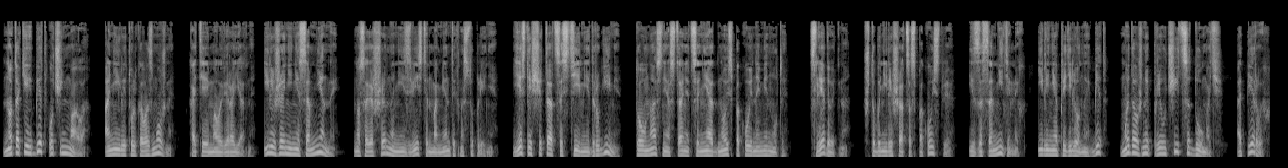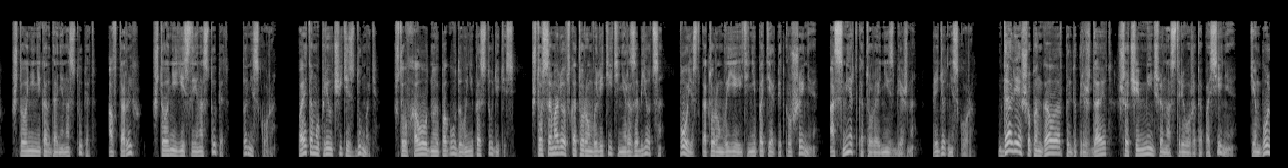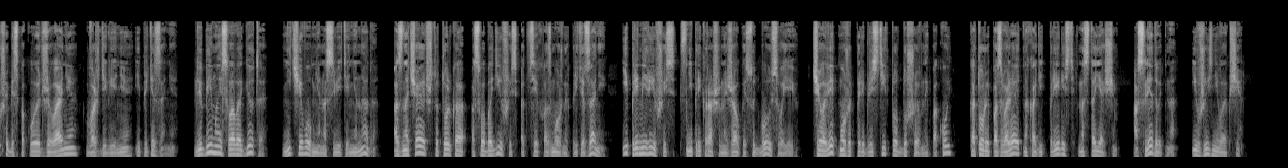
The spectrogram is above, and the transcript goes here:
Но таких бед очень мало, они или только возможны, хотя и маловероятны, или же они несомненны, но совершенно неизвестен момент их наступления. Если считаться с теми и другими, то у нас не останется ни одной спокойной минуты. Следовательно, чтобы не лишаться спокойствия из-за сомнительных или неопределенных бед, мы должны приучиться думать о первых, что они никогда не наступят, а вторых, что они, если и наступят, то не скоро. Поэтому приучитесь думать, что в холодную погоду вы не простудитесь, что самолет, в котором вы летите, не разобьется, поезд, в котором вы едете, не потерпит крушения, а смерть, которая неизбежна, придет не скоро. Далее Шопенгауэр предупреждает, что чем меньше нас тревожат опасения, тем больше беспокоят желания, вожделения и притязания. Любимые слова Гёте «ничего мне на свете не надо» означает, что только освободившись от всех возможных притязаний и примирившись с непрекрашенной жалкой судьбою своей, человек может приобрести тот душевный покой, который позволяет находить прелесть в настоящем, а следовательно и в жизни вообще.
